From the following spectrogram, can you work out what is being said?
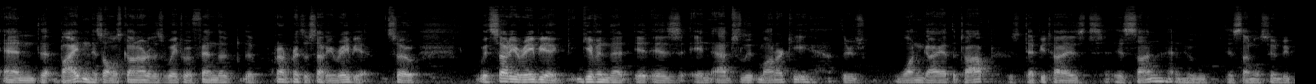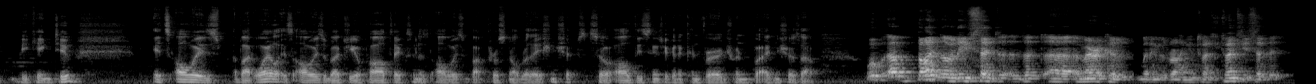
and that Biden has almost gone out of his way to offend the, the Crown Prince of Saudi Arabia. So, with Saudi Arabia, given that it is an absolute monarchy, there's one guy at the top who's deputized his son, and who his son will soon be, be king too. It's always about oil, it's always about geopolitics, and it's always about personal relationships. So all these things are going to converge when Biden shows up. Well, uh, Biden, I believe, said that uh, America, when he was running in 2020, said that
